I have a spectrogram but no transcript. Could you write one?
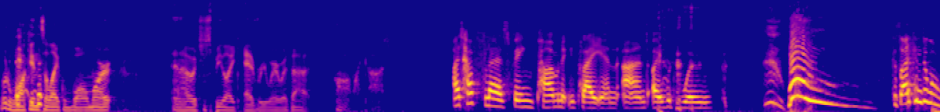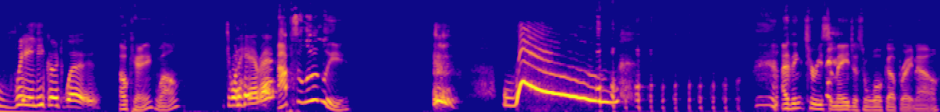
I would walk into like Walmart and I would just be like everywhere with that. Oh my gosh. I'd have Flair's theme permanently playing and I would woo. Woo! Because I can do a really good woo. Okay, well, Do you want to hear it? absolutely. Woo! I think Theresa May just woke up right now.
